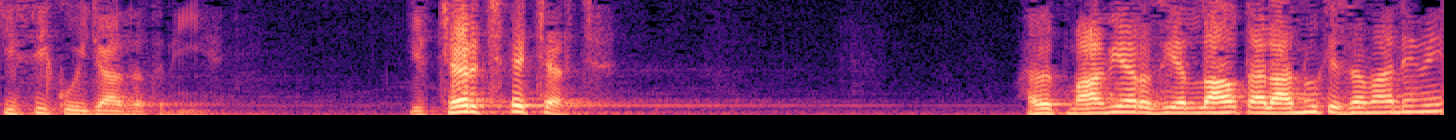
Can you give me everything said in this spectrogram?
کسی کو اجازت نہیں ہے۔ یہ چرچ ہے چرچ ہے۔ حضرت معاویہ رضی اللہ تعالیٰ عنہ کے زمانے میں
